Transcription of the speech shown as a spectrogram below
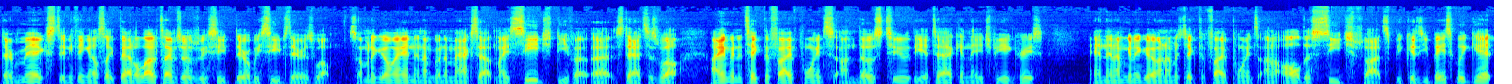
they're mixed, anything else like that. A lot of times there will be, there will be siege there as well. So I'm going to go in and I'm going to max out my siege uh, stats as well. I am going to take the five points on those two, the attack and the HP increase. And then I'm going to go and I'm going to take the five points on all the siege spots because you basically get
